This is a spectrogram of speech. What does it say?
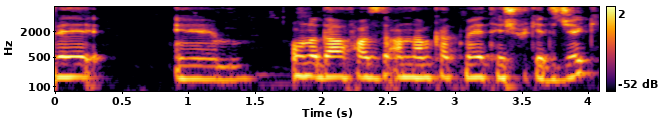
ve e, ona daha fazla anlam katmaya teşvik edecek.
